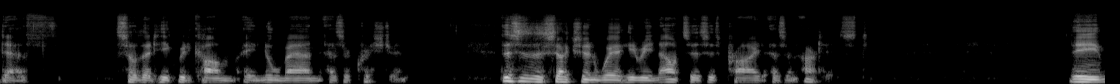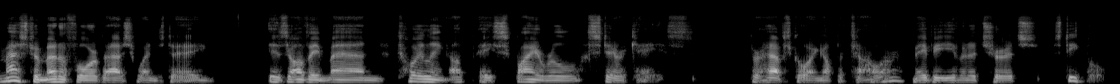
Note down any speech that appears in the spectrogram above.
death so that he could become a new man as a Christian. This is a section where he renounces his pride as an artist. The master metaphor of Ash Wednesday is of a man toiling up a spiral staircase, perhaps going up a tower, maybe even a church steeple.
